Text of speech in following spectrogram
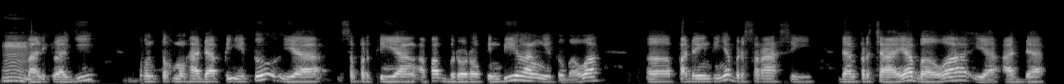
Hmm. Balik lagi untuk menghadapi itu ya seperti yang apa Bro Ropin bilang gitu bahwa uh, pada intinya berserah sih dan percaya bahwa ya ada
